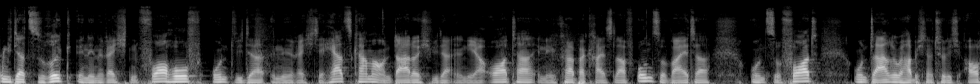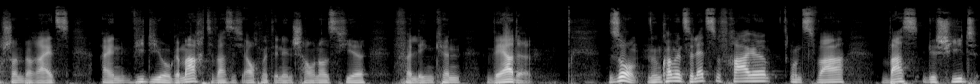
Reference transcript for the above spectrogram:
wieder zurück in den rechten Vorhof und wieder in die rechte Herzkammer und dadurch wieder in die Aorta, in den Körperkreislauf und so weiter und so fort. Und darüber habe ich natürlich auch schon bereits ein Video gemacht, was ich auch mit in den Shownotes hier verlinken werde. So, nun kommen wir zur letzten Frage und zwar, was geschieht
